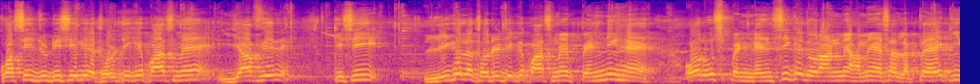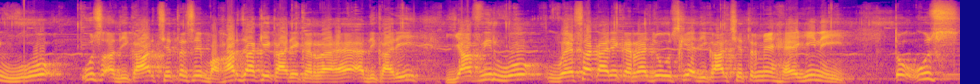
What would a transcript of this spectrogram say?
क्वासी जुडिशियली अथॉरिटी के पास में या फिर किसी लीगल अथॉरिटी के पास में पेंडिंग है और उस पेंडेंसी के दौरान में हमें ऐसा लगता है कि वो उस अधिकार क्षेत्र से बाहर जाके कार्य कर रहा है, अधिकारी, या फिर वो वैसा कार्य कर रहा है जो उसके अधिकार क्षेत्र में है ही नहीं। तो उस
